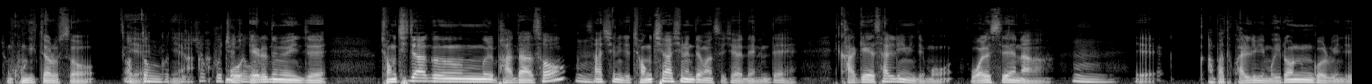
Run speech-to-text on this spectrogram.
좀 공직자로서 어떤 예, 것들이죠? 예, 구체적으로? 뭐 예를 들면 이제 정치 자금을 받아서 음. 사실은 이제 정치하시는 데만 쓰셔야 되는데 가게 살림 이제 뭐 월세나 음. 예 아파트 관리비 뭐 이런 걸로 이제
